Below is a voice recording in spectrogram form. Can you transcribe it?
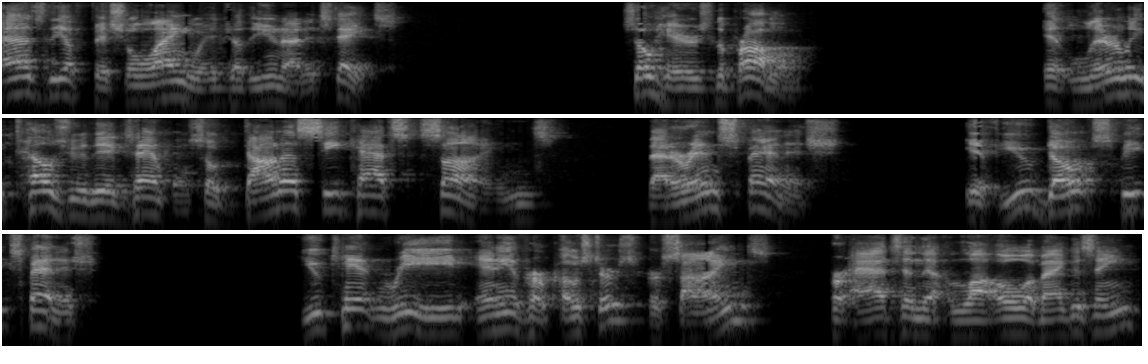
as the official language of the United States. So here's the problem. It literally tells you the example. So Donna Seacat's signs that are in Spanish, if you don't speak Spanish, you can't read any of her posters, her signs, her ads in the La Ola magazine.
